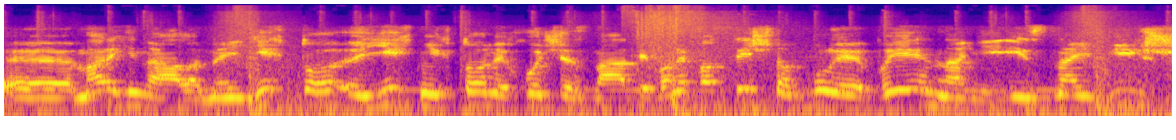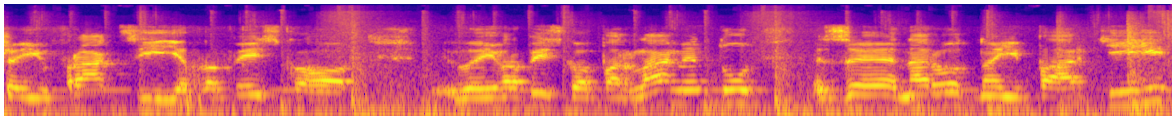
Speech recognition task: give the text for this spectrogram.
е, маргіналами. Їх то їх ніхто не хоче знати. Вони фактично були вигнані із найбільшої фракції європейського європейського парламенту з народної партії,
